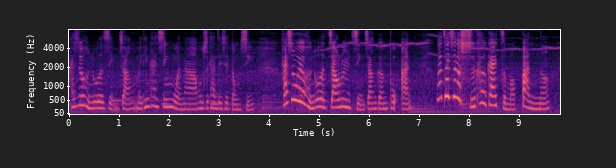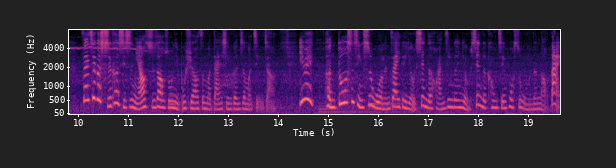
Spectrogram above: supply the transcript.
还是有很多的紧张。每天看新闻啊，或是看这些东西，还是会有很多的焦虑、紧张跟不安。那在这个时刻该怎么办呢？在这个时刻，其实你要知道，说你不需要这么担心跟这么紧张，因为很多事情是我们在一个有限的环境跟有限的空间，或是我们的脑袋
